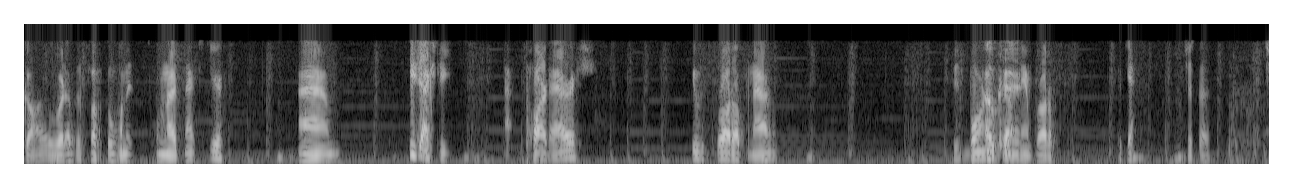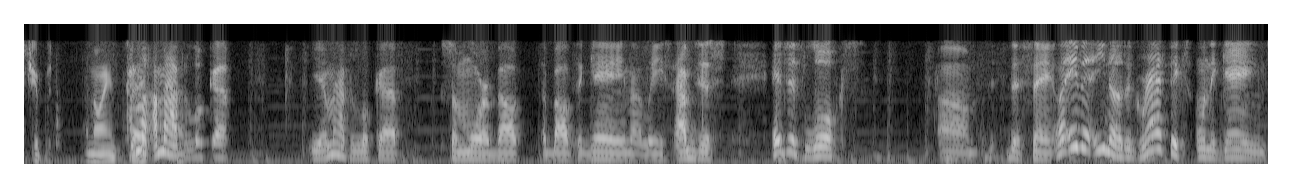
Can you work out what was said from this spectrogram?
God or whatever the fuck the one is coming out next year. Um, he's actually part Irish. He was brought up in Ireland. He was born in Okay. Germany and brought up. But yeah, just a stupid, annoying. I'm, I'm gonna have to look up. Yeah, I'm gonna have to look up some more about about the game at least. I'm just, it just looks um the same. Like even you know the graphics on the games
